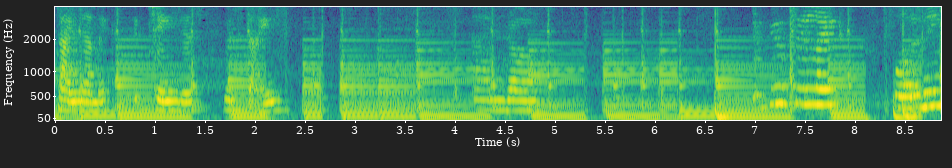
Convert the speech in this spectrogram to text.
dynamic, it changes with time. And uh, if you feel like following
